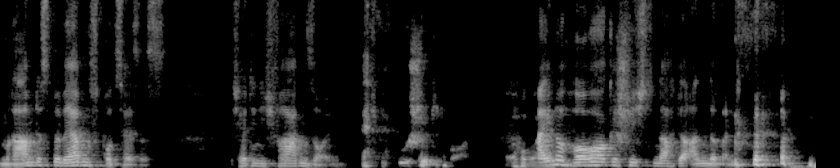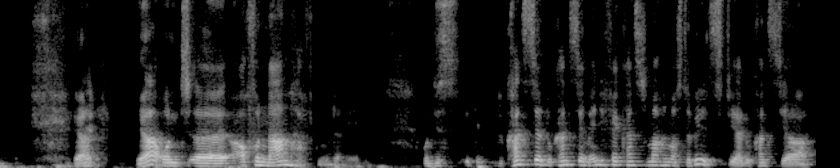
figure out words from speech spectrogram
im Rahmen des Bewerbungsprozesses? Ich hätte nicht fragen sollen. Ich bin zugeschüttet worden. Oh, wow. Eine Horrorgeschichte nach der anderen. ja, ja, und äh, auch von namhaften Unternehmen. Und das, du kannst ja, du kannst ja im Endeffekt kannst du machen, was du willst. Ja, du kannst ja,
